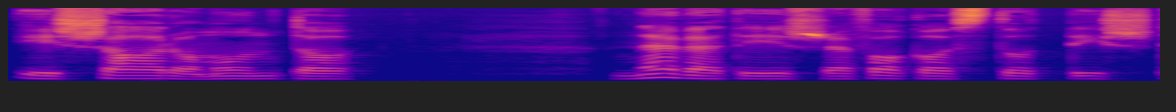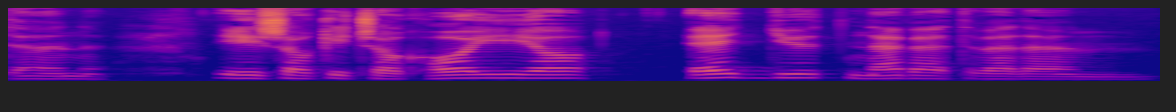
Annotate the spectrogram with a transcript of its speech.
És Sára mondta, nevetésre fakasztott Isten, és aki csak hallja, együtt nevet velem.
